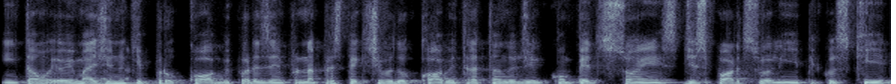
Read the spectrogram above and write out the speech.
Então, eu imagino que para o COB, por exemplo, na perspectiva do COB, tratando de competições de esportes olímpicos que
